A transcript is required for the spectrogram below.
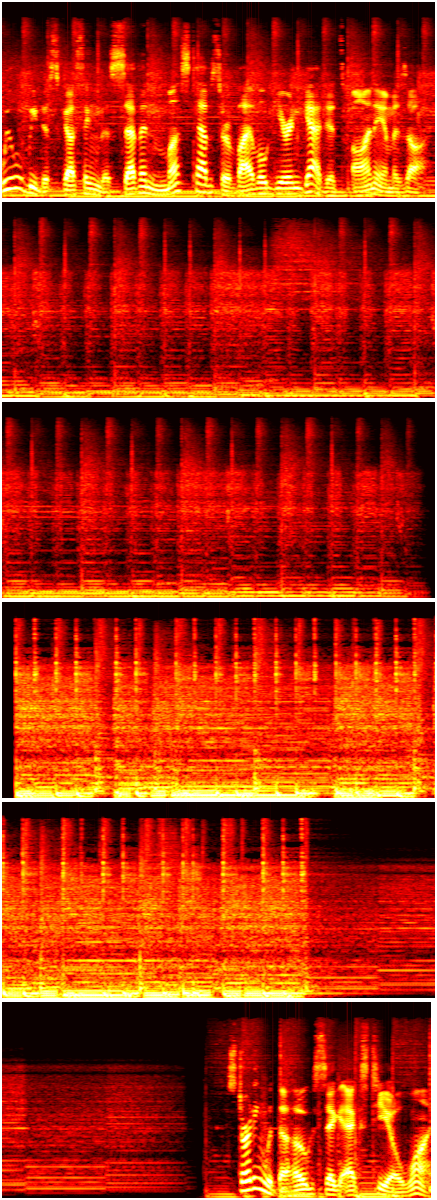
we will be discussing the 7 must have survival gear and gadgets on Amazon. Starting with the Hogue Sig EX-T01,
